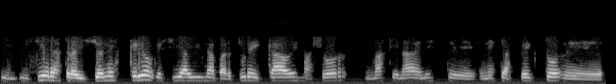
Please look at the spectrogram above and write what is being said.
y, si las tradiciones, creo que sí hay una apertura y cada vez mayor y más que nada en este, en este aspecto de,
